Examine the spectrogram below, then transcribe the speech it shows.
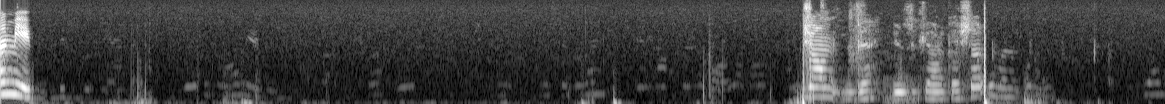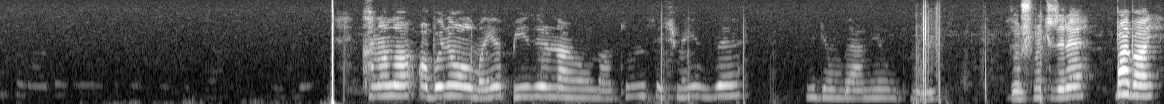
Gelmeyebilir. Cam gibi gözüküyor arkadaşlar. Kanala abone olmayı, bildirimler ondan tümünü seçmeyi ve videomu beğenmeyi unutmayın. görüşmek üzere. Bay bay.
